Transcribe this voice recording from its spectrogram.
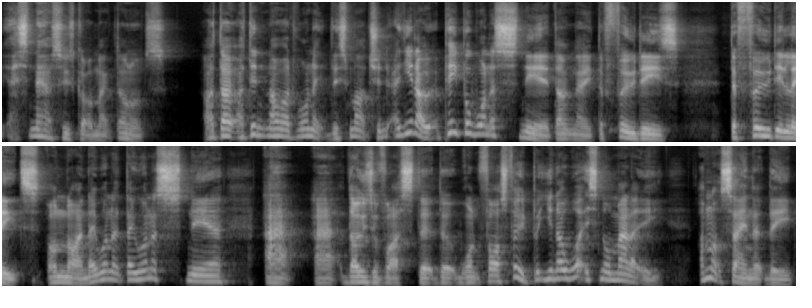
it's now who's got a McDonald's. I don't. I didn't know I'd want it this much. And, and you know, people want to sneer, don't they? The foodies, the food elites online. They want to. They want to sneer at, at those of us that that want fast food. But you know what? It's normality. I'm not saying that the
